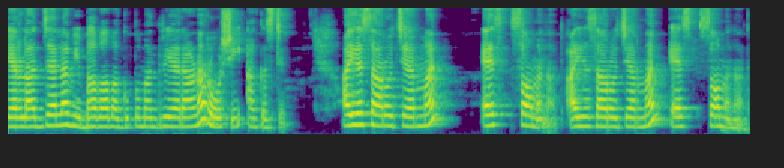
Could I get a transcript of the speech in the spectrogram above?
കേരള ജലവിഭവ വകുപ്പ് മന്ത്രി ആരാണ് Roshi Augustine. I S R chairman S Somanath. I S R chairman S Somanath.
